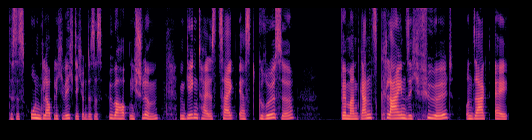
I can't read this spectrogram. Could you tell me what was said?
Das ist unglaublich wichtig und das ist überhaupt nicht schlimm. Im Gegenteil, es zeigt erst Größe, wenn man ganz klein sich fühlt und sagt, ey,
